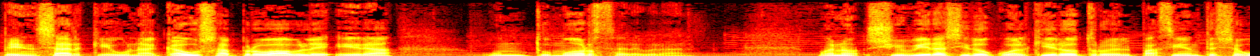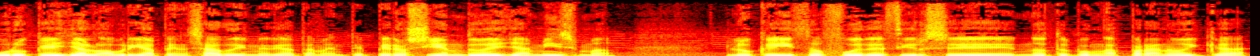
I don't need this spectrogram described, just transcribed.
pensar que una causa probable era un tumor cerebral. Bueno, si hubiera sido cualquier otro el paciente, seguro que ella lo habría pensado inmediatamente, pero siendo ella misma, lo que hizo fue decirse no te pongas paranoica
